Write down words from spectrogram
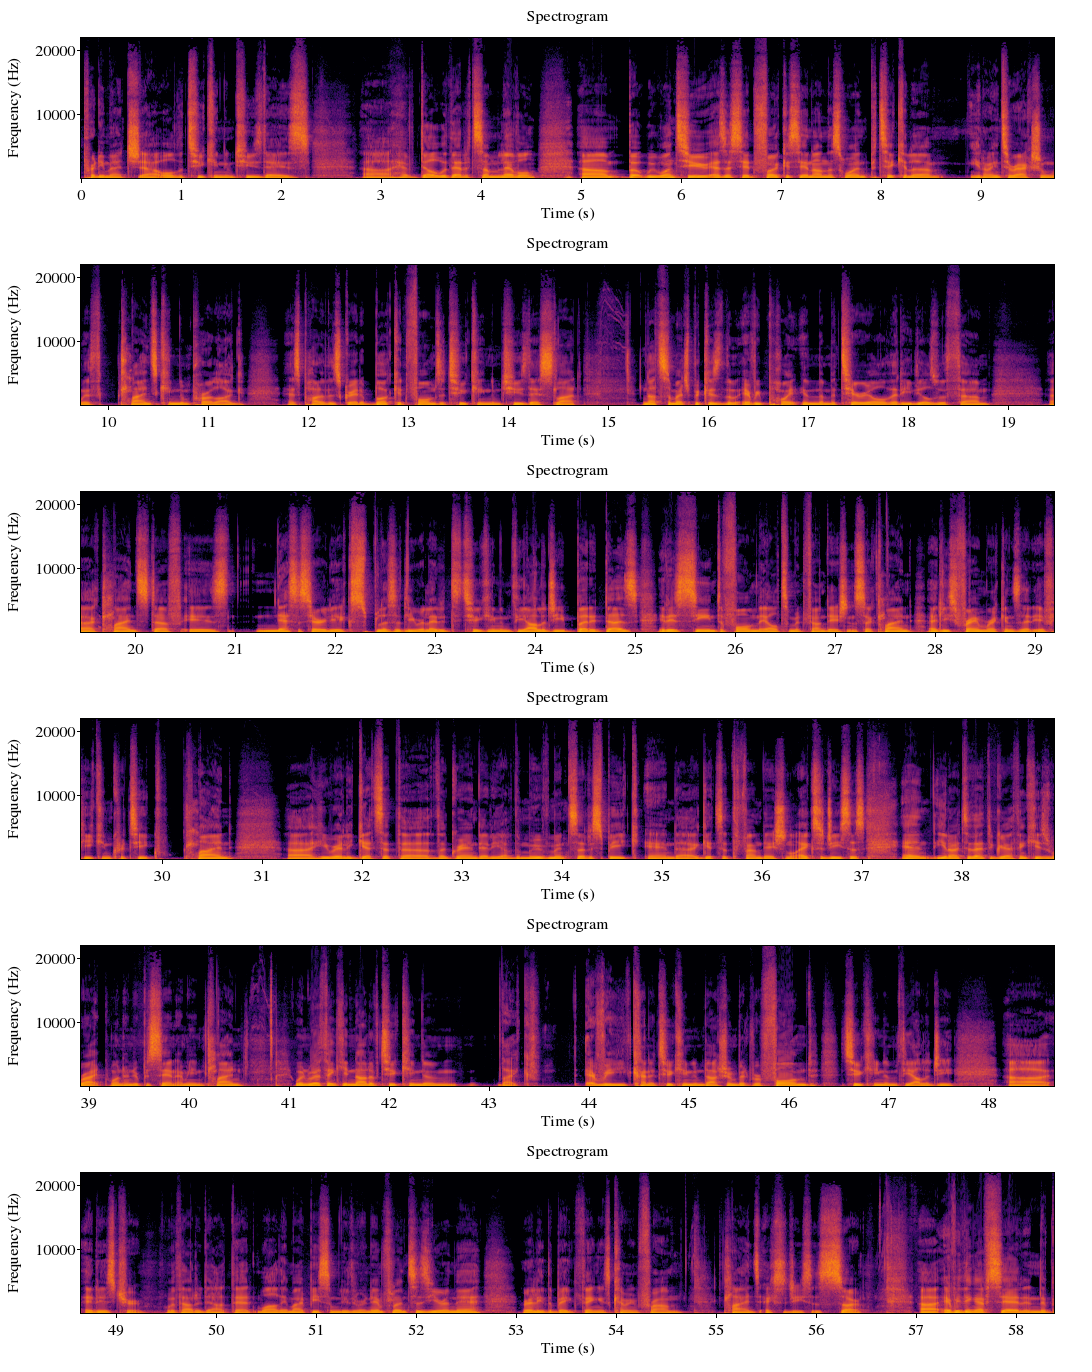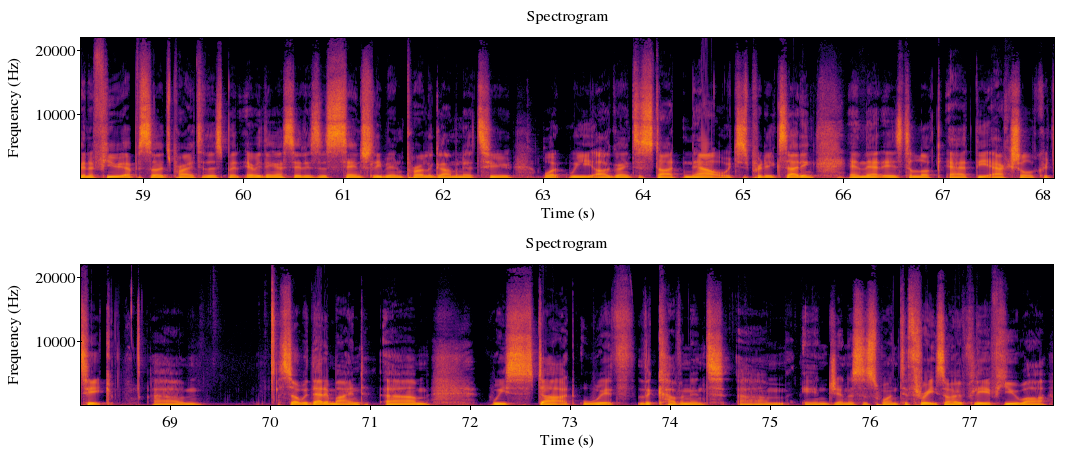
pretty much uh, all the Two Kingdom Tuesdays. Uh, have dealt with that at some level, um, but we want to, as I said, focus in on this one particular, you know, interaction with Kline's Kingdom Prologue as part of this greater book. It forms a Two Kingdom Tuesday slot, not so much because the, every point in the material that he deals with um, uh, Kline stuff is necessarily explicitly related to two kingdom theology, but it does it is seen to form the ultimate foundation. So Kline, at least Frame reckons that if he can critique Kline, uh, he really gets at the the granddaddy of the movement, so to speak, and uh, gets at the foundational exegesis. And you know, to that degree, I think he's right, one hundred percent. I mean, Kline, when we're thinking not of two kingdom like every kind of two kingdom doctrine, but reformed two kingdom theology, uh, it is true, without a doubt, that while there might be some Lutheran influences here and there, really the big thing is coming from Kline's exegesis. So, uh, everything I've said, and there have been a few episodes prior to this, but everything I've said has essentially been prolegomena to what we are going to start now, which is pretty exciting, and that is to look at the actual critique. Um, so, with that in mind, um, we start with the covenant um, in Genesis 1 to 3. So, hopefully, if you are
